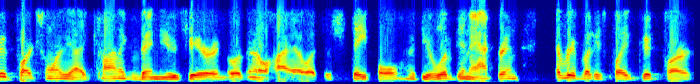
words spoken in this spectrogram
Good Park's one of the iconic venues here in Northern Ohio. It's a staple. If you lived in Akron, everybody's played Good Park.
